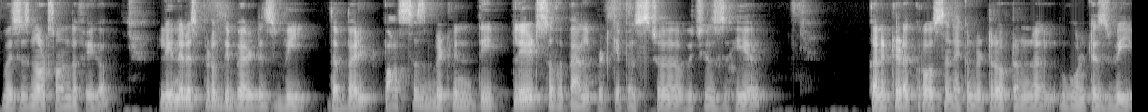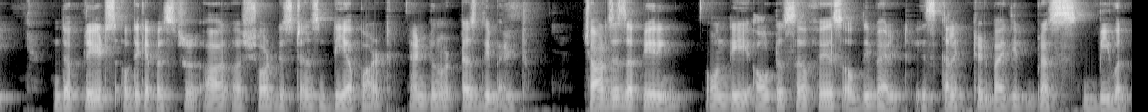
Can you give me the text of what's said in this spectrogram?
which is not shown in the figure. Linear speed of the belt is v. The belt passes between the plates of a parallel plate capacitor which is here connected across an accumulator of terminal voltage V. The plates of the capacitor are a short distance d apart and do not touch the belt. Charges appearing on the outer surface of the belt is collected by the brush B1.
